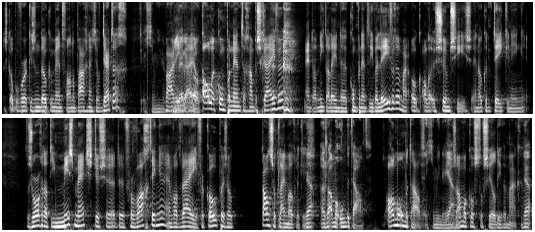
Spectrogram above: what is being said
Een scope of work is een document van een paginaatje of 30. Jeetje, Mina, Waarin wij ook. alle componenten gaan beschrijven. en dan niet alleen de componenten die we leveren, maar ook alle assumpties en ook een tekening. Te zorgen dat die mismatch tussen de verwachtingen en wat wij verkopen zo kan zo klein mogelijk is. Ja, dat is allemaal onbetaald. Dus allemaal onbetaald. Jeetje, Dat ja. is allemaal kost of sale die we maken. Ja.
